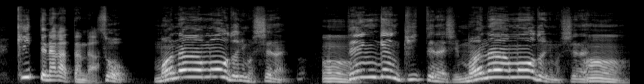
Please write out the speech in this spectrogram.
切ってなかったんだ。そう。マナーモードにもしてない。うん。電源切ってないし、マナーモードにもしてない。うん。も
